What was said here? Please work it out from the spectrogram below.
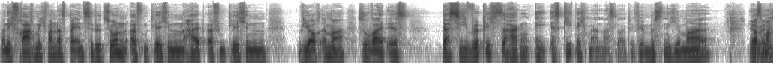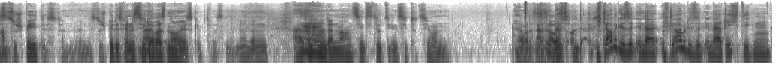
Und ich frage mich, wann das bei Institutionen, öffentlichen, halböffentlichen, wie auch immer, so weit ist, dass sie wirklich sagen, ey, es geht nicht mehr anders, Leute. Wir müssen hier mal ja, was wenn machen. es zu spät ist, dann, wenn es zu spät ist, wenn es ja. wieder was Neues gibt, was, ne, dann, also. dann machen es die Institutionen. Ja, aber das also ist, das, ich und ich glaube, die sind in der, ich glaube, die sind in der richtigen,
